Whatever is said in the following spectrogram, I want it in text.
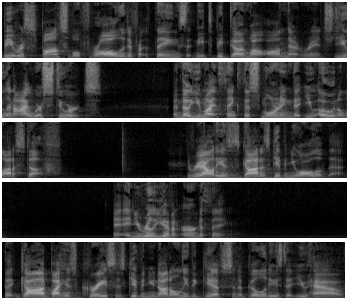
be responsible for all the different things that need to be done while on that ranch. You and I, we're stewards. And though you might think this morning that you own a lot of stuff, the reality is, is God has given you all of that. And you really you haven't earned a thing. That God, by His grace, has given you not only the gifts and abilities that you have,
